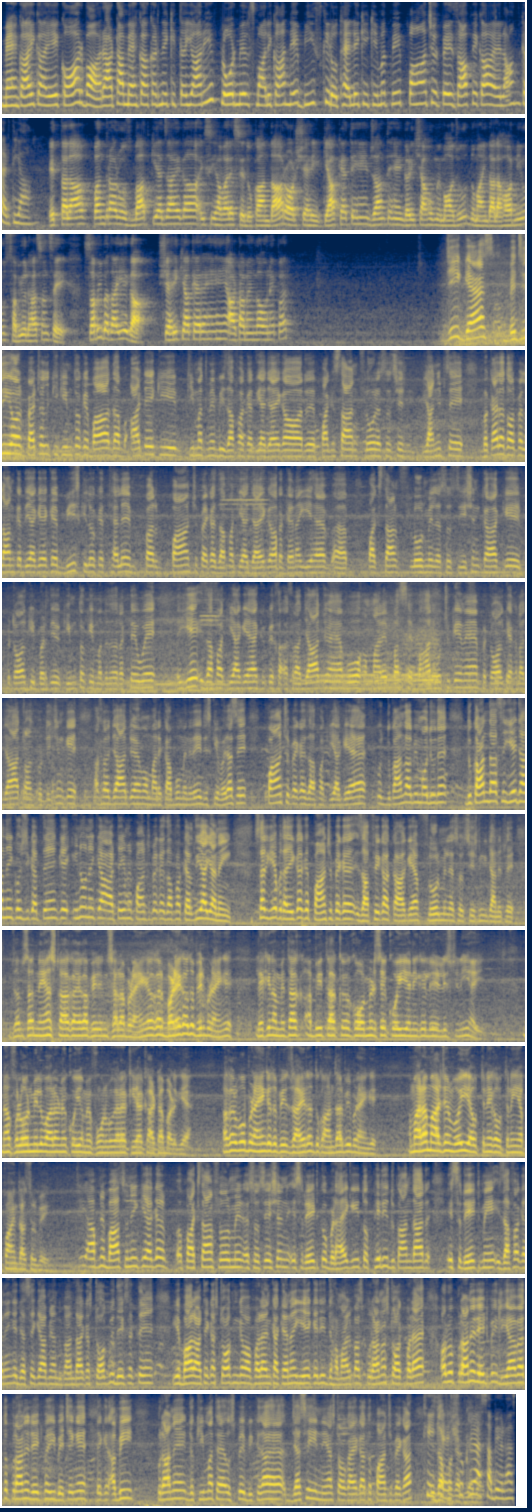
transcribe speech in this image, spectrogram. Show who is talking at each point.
Speaker 1: مہنگائی کا ایک اور بار، آٹا مہنگا کرنے کی تیاری۔ فلور ملز مالکان نے بیس کلو تھیلے کی قیمت میں پانچ روپے اضافے کا اعلان کر دیا۔
Speaker 2: اطلاع پندرہ روز بعد کیا جائے گا۔ اسی حوالے سے دکاندار اور شہری کیا کہتے ہیں؟ جانتے ہیں گڑی شاہو میں موجود۔ نمائندہ لاہور نیوز سبی الحسن سے۔ سبھی بتائیے گا، شہری کیا کہہ رہے ہیں آٹا مہنگا ہونے پر؟
Speaker 3: جی گیس، بجلی اور پیٹرول کی قیمتوں کے بعد اب آٹے کی قیمت میں بھی اضافہ کر دیا جائے گا اور پاکستان فلور ایسوسیشن جانب سے باقاعدہ طور پر اعلان کر دیا گیا کہ بیس کلو کے تھیلے پر پانچ روپے کا اضافہ کیا جائے گا۔ کا کہنا یہ ہے پاکستان فلور مل ایسوسیشن کا کہ پٹرول کی بڑھتی ہوئی قیمتوں کی مد نظر رکھتے ہوئے یہ اضافہ کیا گیا ہے کیونکہ اخراجات جو ہیں وہ ہمارے بس سے باہر ہو چکے ہوئے ہیں۔ پٹرول کے اخراجات، ٹرانسپورٹیشن کے اخراجات جو ہیں وہ ہمارے قابو میں نہیں رہے، جس کی وجہ سے پانچ روپے کا اضافہ کیا گیا۔ گیا ہے۔ کچھ دکاندار بھی موجود ہیں۔ دکاندار سے یہ جاننے کی کوشش کرتے ہیں کہ انہوں نے کیا آٹے میں پانچ روپے کا اضافہ کر دیا یا نہیں۔ سر، یہ بتائیے گا کہ پانچ روپے کا اضافے کا کہا گیا فلور مل ایسوسیشن کی جانب سے۔
Speaker 4: جب سر، نیا سٹاک آئے گا، پھر انشاءاللہ بڑھائیں گے۔ اگر بڑھے گا تو پھر بڑھائیں گے۔ لیکن ہمیں تک، ابھی تک گورنمنٹ سے کوئی یعنی کہ لسٹ نہیں آئی۔ نہ فلور مل والوں نے کوئی ہمیں فون وغیرہ کیا کہ آٹا بڑھ گیا۔ اگر وہ بڑھائیں گے تو پھر ظاہر ہے دکاندار بھی بڑھائیں گے۔ ہمارا مارجن وہی ہے، اتنے کا اتنا ہی ہے پانچ دس روپے۔
Speaker 3: جی آپ نے بات سنی کہ اگر پاکستان فلور مل ایسوسیشن اس ریٹ کو بڑھائے گی تو پھر ہی دکاندار اس ریٹ میں اضافہ کریں گے جیسے کہ آپ یہاں دکاندار کا سٹاک بھی دیکھ سکتے ہیں۔ یہ بار آٹے کا سٹاک ان کے پاس پڑا ہے۔ ان کا کہنا یہ ہے کہ جی ہمارے پاس پرانا سٹاک پڑا ہے اور وہ پرانے ریٹ پہ ہی لیا ہوا ہے تو پرانے ریٹ پہ ہی بیچیں گے۔ لیکن ابھی پرانے جو قیمت ہے اس پہ بک رہا ہے۔ جیسے ہی نیا سٹاک آئے گا تو پانچ روپے کا اضافہ کر
Speaker 1: شکریہ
